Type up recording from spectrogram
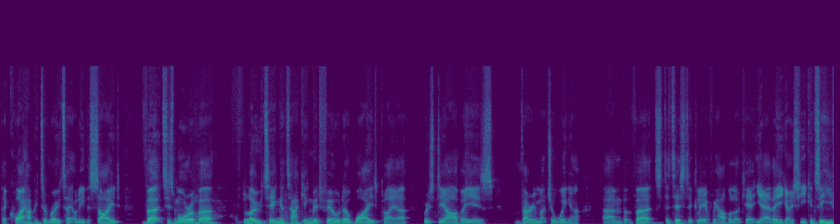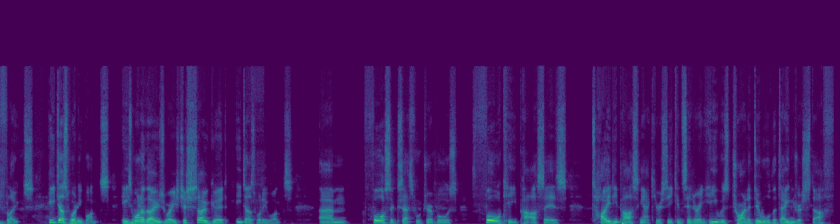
They're quite happy to rotate on either side. Wirtz is more of a floating attacking midfielder, wide player, whereas Diaby is very much a winger. Um, but Wirtz, statistically, if we have a look here, yeah, there you go. So you can see he floats. He does what he wants. He's one of those where he's just so good, he does what he wants. Um, four successful dribbles, four key passes, tidy passing accuracy considering he was trying to do all the dangerous stuff.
